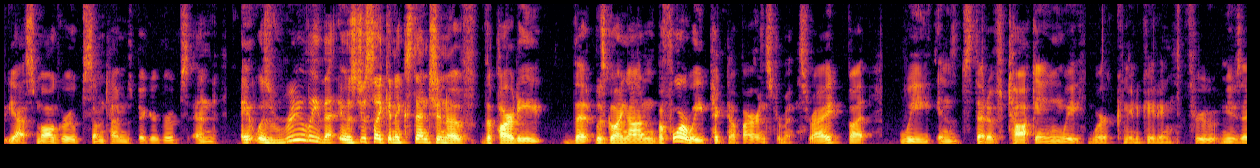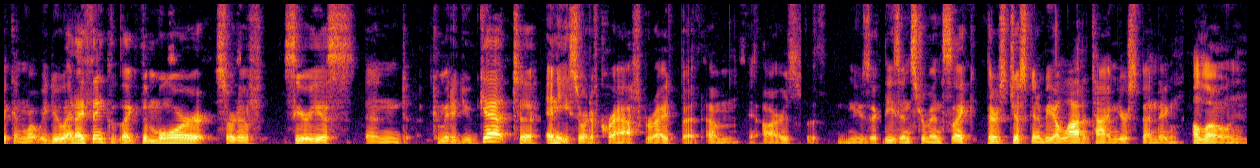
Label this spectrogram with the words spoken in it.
Yeah, small groups, sometimes bigger groups. And it was really that it was just like an extension of the party that was going on before we picked up our instruments, right? But we instead of talking we were communicating through music and what we do and i think like the more sort of serious and committed you get to any sort of craft, right? But um, ours with music, these instruments, like there's just going to be a lot of time you're spending alone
